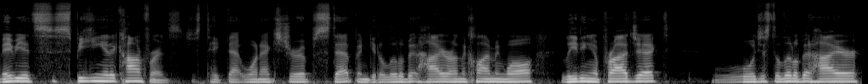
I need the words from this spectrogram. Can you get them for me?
Maybe it's speaking at a conference. Just take that one extra step and get a little bit higher on the climbing wall. Leading a project, ooh, just a little bit higher.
